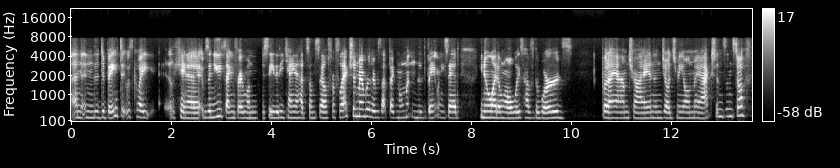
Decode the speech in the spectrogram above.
and in the debate, it was quite kind of it was a new thing for everyone to see that he kind of had some self reflection. Remember, there was that big moment in the debate when he said, "You know, I don't always have the words, but I am trying, and judge me on my actions and stuff."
